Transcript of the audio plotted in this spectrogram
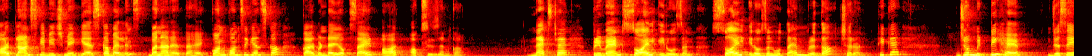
और प्लांट्स के बीच में गैस का बैलेंस बना रहता है। कौन कौन सी गैस का? कार्बन डाइऑक्साइड और ऑक्सीजन का। नेक्स्ट है prevent soil erosion soil erosion होता है मृदा क्षरण ठीक है? जो मिट्टी है, जैसे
